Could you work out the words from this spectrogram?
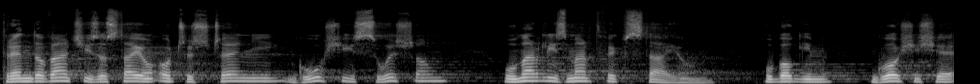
trędowaci zostają oczyszczeni, głusi słyszą, umarli z martwych wstają, ubogim głosi się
